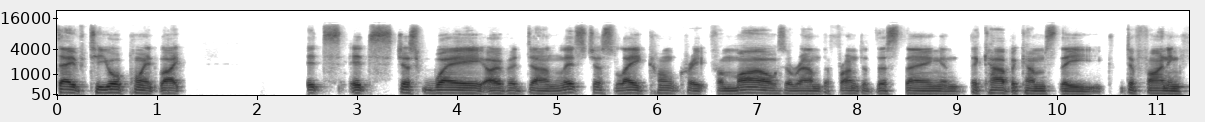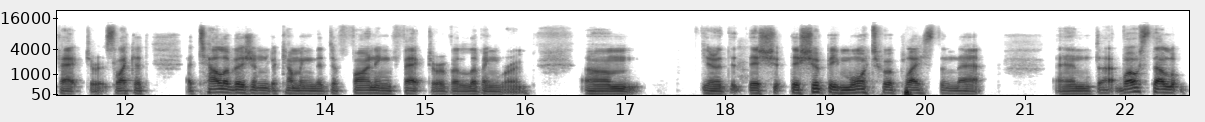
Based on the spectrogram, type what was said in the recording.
Dave, to your point, like it's it's just way overdone. Let's just lay concrete for miles around the front of this thing, and the car becomes the defining factor. It's like a, a television becoming the defining factor of a living room. Um, you know, th- there should there should be more to a place than that. And uh, whilst they'll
